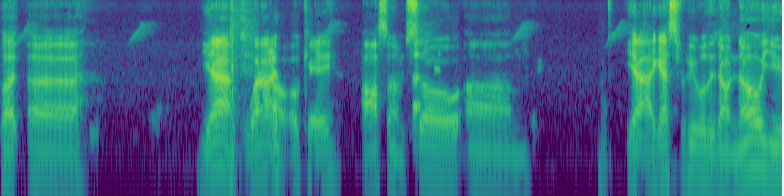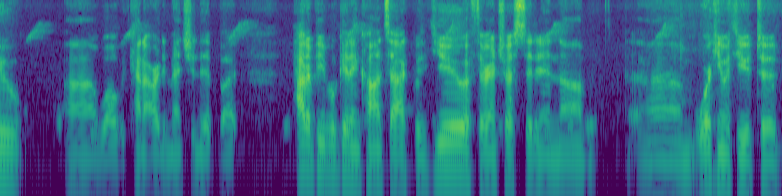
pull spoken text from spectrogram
but uh, yeah, wow. Okay, awesome. So um, yeah, I guess for people that don't know you, uh, well, we kind of already mentioned it, but how do people get in contact with you if they're interested in um, um, working with you to, to,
